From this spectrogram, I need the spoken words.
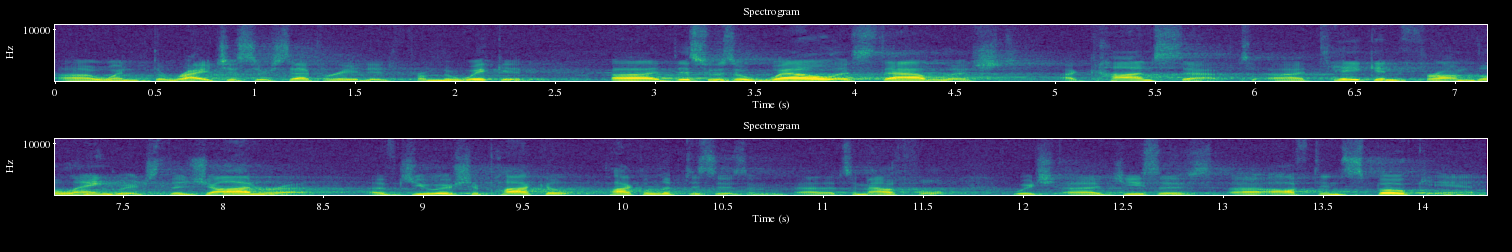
uh, when the righteous are separated from the wicked. Uh, this was a well established uh, concept uh, taken from the language, the genre of Jewish apocalypticism. Uh, that's a mouthful which uh, Jesus uh, often spoke in.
